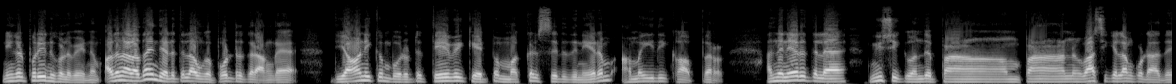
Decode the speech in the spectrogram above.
நீங்கள் புரிந்து கொள்ள வேண்டும். அதனால தான் இந்த இடத்துல அவங்க போட்டிருக்கிறாங்க. தியானிக்கும் பொருட்டு தேவைக்கேற்ப மக்கள் சிறிது நேரம் அமைதி காப்பர். அந்த நேரத்தில் மியூசிக் வந்து பாம் பான்னு வாசிக்கலாம் கூடாது.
